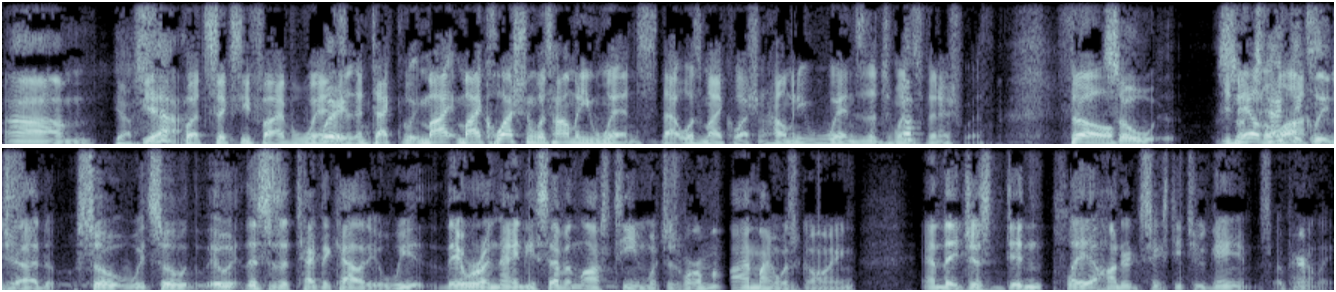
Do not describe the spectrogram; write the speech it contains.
Um. Yes. Yeah. But 65 wins. Wait. And technically, my, my question was how many wins? That was my question. How many wins did the Twins finish with? So, So, You so nailed the technically. Judd. So, we, so it, this is a technicality. We they were a 97 loss team, which is where my mind was going, and they just didn't play 162 games. Apparently,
